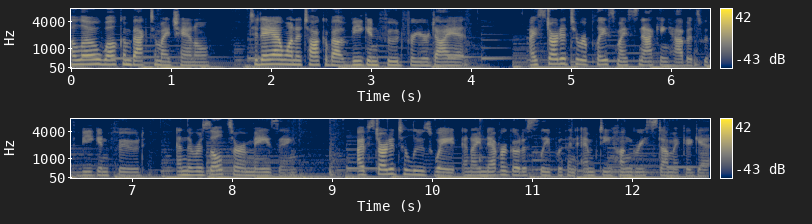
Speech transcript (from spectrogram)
Hello, welcome back to my channel. Today I want to talk about vegan food for your diet. I started to replace my snacking habits with vegan food, and the results are amazing. I've started to lose weight and I never go to sleep with an empty, hungry stomach again.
